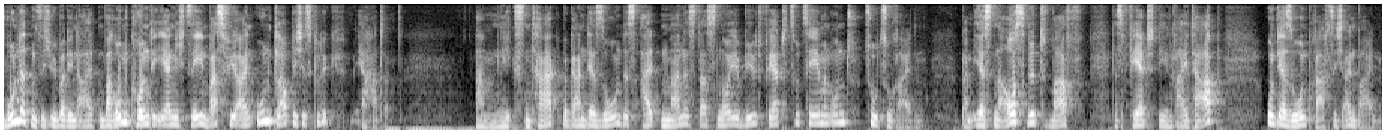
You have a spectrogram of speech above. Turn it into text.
wunderten sich über den Alten. Warum konnte er nicht sehen, was für ein unglaubliches Glück er hatte? Am nächsten Tag begann der Sohn des alten Mannes das neue Wildpferd zu zähmen und zuzureiten. Beim ersten Ausritt warf das Pferd den Reiter ab und der Sohn brach sich ein Bein.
